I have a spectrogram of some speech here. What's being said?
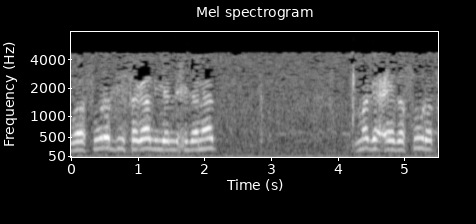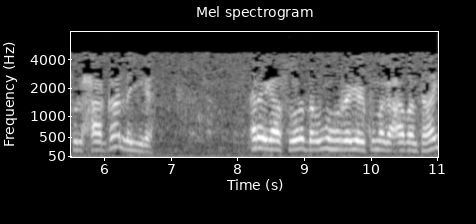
وسورة دي سقالية اللحدانات مقعد سورة الحاقة ليرة أريقا سورة أوه الرئيكم مقعابا تهي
